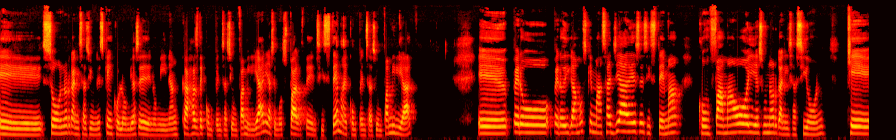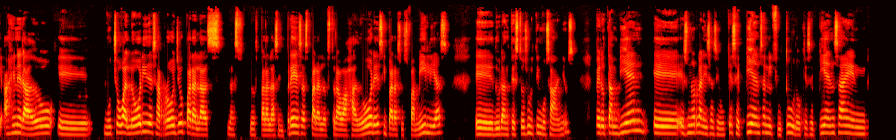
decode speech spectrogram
Eh, son organizaciones que en Colombia se denominan cajas de compensación familiar y hacemos parte del sistema de compensación familiar. Eh, pero, pero digamos que más allá de ese sistema, con fama hoy es una organización que ha generado eh, mucho valor y desarrollo para las, para las empresas, para los trabajadores y para sus familias durante estos últimos años pero también eh, es una organización que se piensa en el futuro, que se piensa en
